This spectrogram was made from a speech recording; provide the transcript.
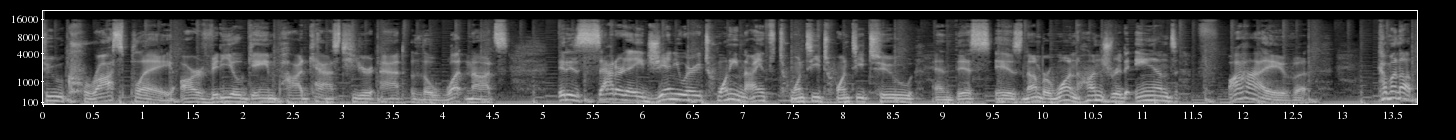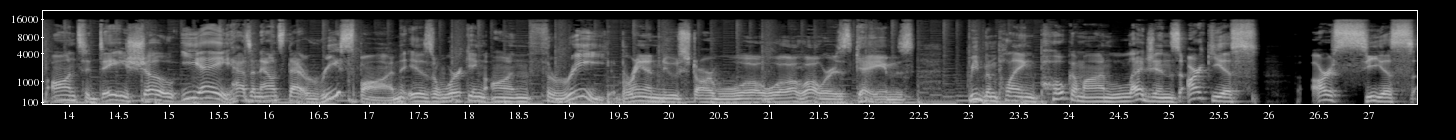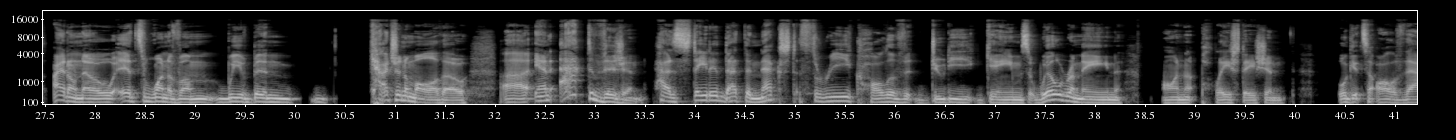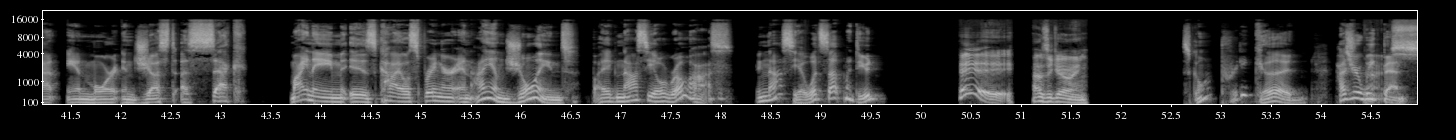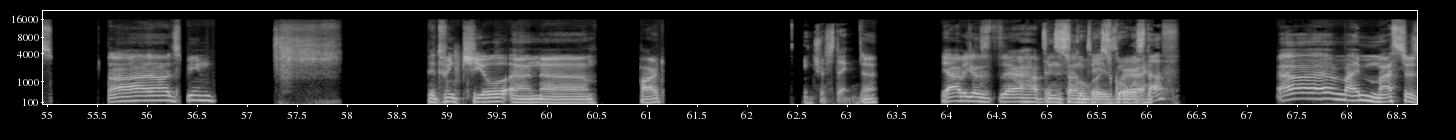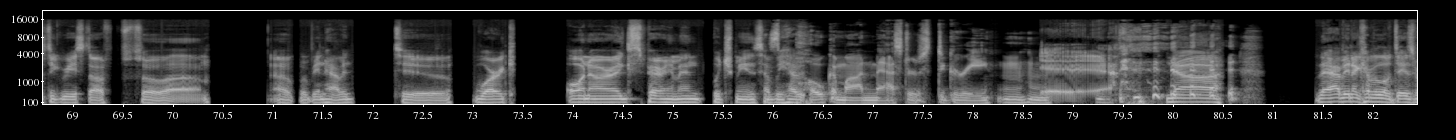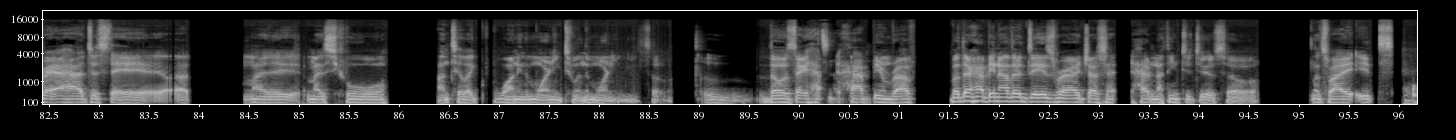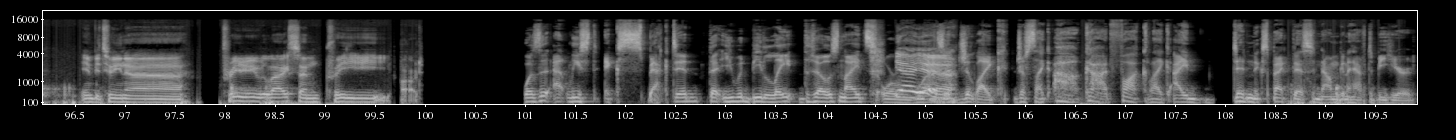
to Crossplay, our video game podcast here at The Whatnots. It is Saturday, January 29th, 2022, and this is number 105. Coming up on today's show, EA has announced that Respawn is working on three brand new Star Wars games. We've been playing Pokemon Legends Arceus, Arceus, I don't know, it's one of them. We've been catching them all though. Uh, and Activision has stated that the next three Call of Duty games will remain on PlayStation. We'll get to all of that and more in just a sec. My name is Kyle Springer, and I am joined by Ignacio Rojas. Ignacio, what's up, my dude? Hey, how's it going? It's going pretty good. How's your week nice. been? Uh, it's been between chill and uh, hard. Interesting. Yeah, yeah, because there have been some school, days school where stuff. Uh, my master's degree stuff. So um, uh, we've been having to work on our experiment, which means that we have Pokemon master's degree. Mm-hmm. Yeah. no, there have been a couple of days where I had to stay at my my school until like one in the morning, two in the morning. So Ooh, those days ha- no have been rough. But there have been other days where I just have nothing to do. So that's why it's in between uh pretty relaxed and pretty hard. Was it at least expected that you would be late those nights, or Yeah, was yeah. it ju- like just like oh god, fuck, like I didn't expect this, and now I'm gonna have to be here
